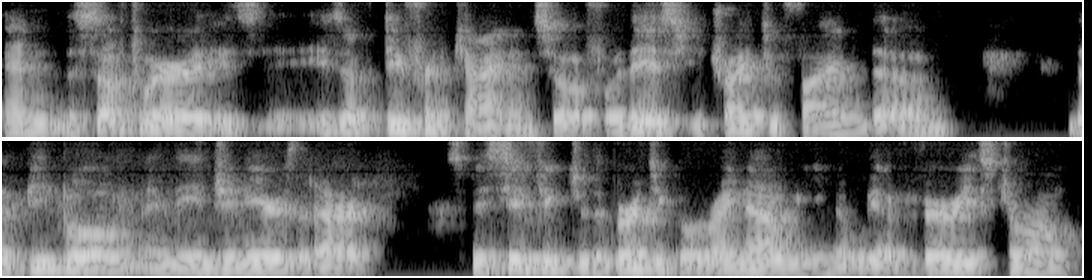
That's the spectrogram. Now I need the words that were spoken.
and the software is is of different kind and so for this you try to find the the people and the engineers that are specific to the vertical. Right now, we you know we have very strong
